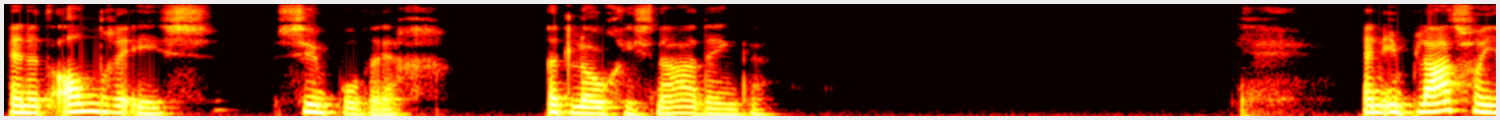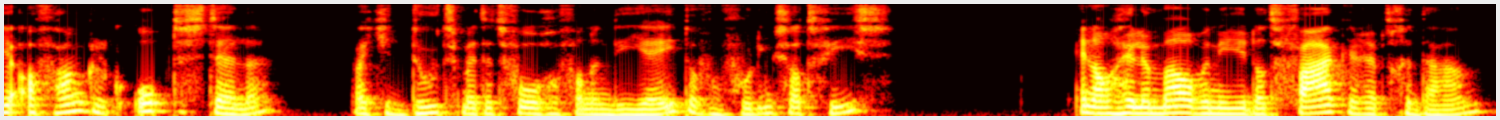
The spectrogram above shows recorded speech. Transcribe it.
En het andere is simpelweg het logisch nadenken. En in plaats van je afhankelijk op te stellen wat je doet met het volgen van een dieet of een voedingsadvies, en al helemaal wanneer je dat vaker hebt gedaan,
